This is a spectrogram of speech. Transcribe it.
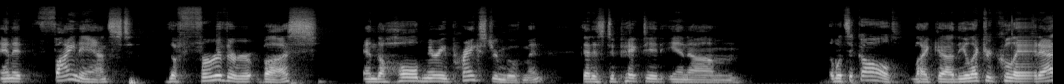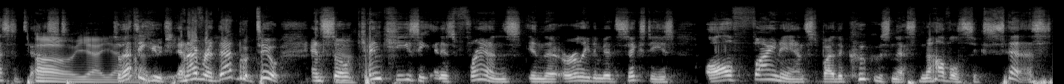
and it financed the Further bus and the whole Merry Prankster movement that is depicted in um, what's it called? Like uh, the electric Kool Aid acid test. Oh yeah, yeah. So that's yeah. a huge, and I've read that book too. And so Ken Kesey and his friends in the early to mid '60s, all financed by the Cuckoo's Nest novel success,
